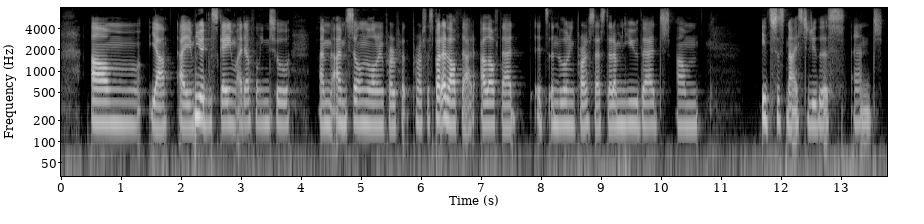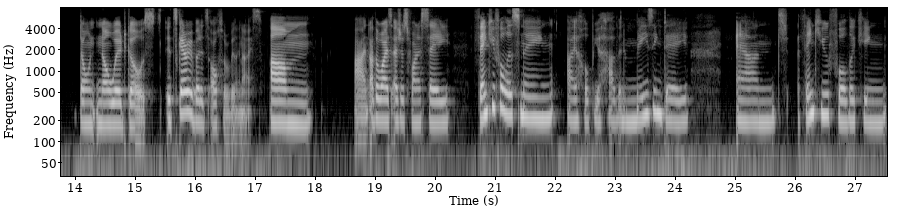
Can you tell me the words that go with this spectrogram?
um, yeah, I'm new at this game. I definitely need to. I'm I'm still in the learning process, but I love that. I love that it's the learning process that I'm new. That um, it's just nice to do this and don't know where it goes. It's scary, but it's also really nice. Um, and otherwise, I just want to say thank you for listening. I hope you have an amazing day. And thank you for looking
